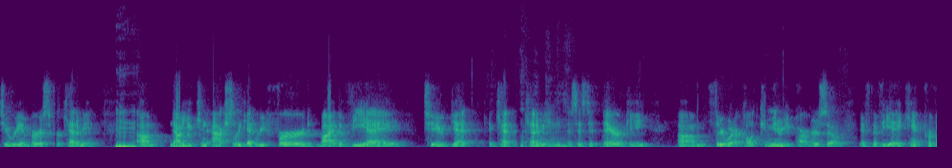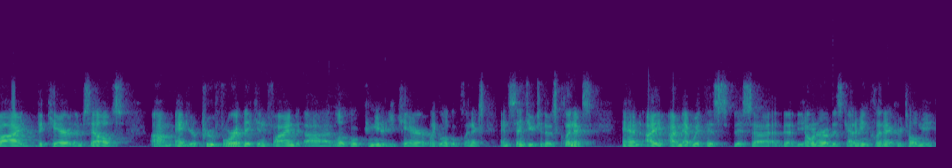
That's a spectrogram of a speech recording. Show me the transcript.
to reimburse for ketamine. Mm. Um, now you can actually get referred by the VA to get ketamine assisted therapy um, through what are called community partners. So if the VA can't provide the care themselves um, and you're approved for it, they can find uh, local community care, like local clinics, and send you to those clinics. And I, I met with this this uh, the, the owner of this ketamine clinic who told me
